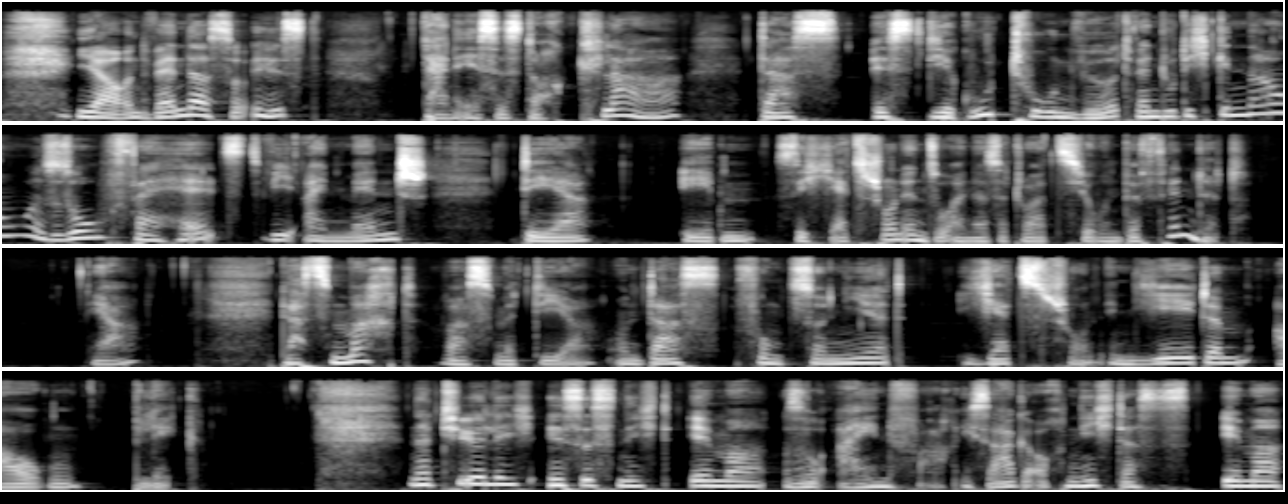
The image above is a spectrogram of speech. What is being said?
ja, und wenn das so ist, dann ist es doch klar, dass es dir gut tun wird, wenn du dich genau so verhältst wie ein Mensch, der eben sich jetzt schon in so einer Situation befindet. Ja? Das macht was mit dir und das funktioniert jetzt schon in jedem Augenblick. Natürlich ist es nicht immer so einfach. Ich sage auch nicht, dass es immer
